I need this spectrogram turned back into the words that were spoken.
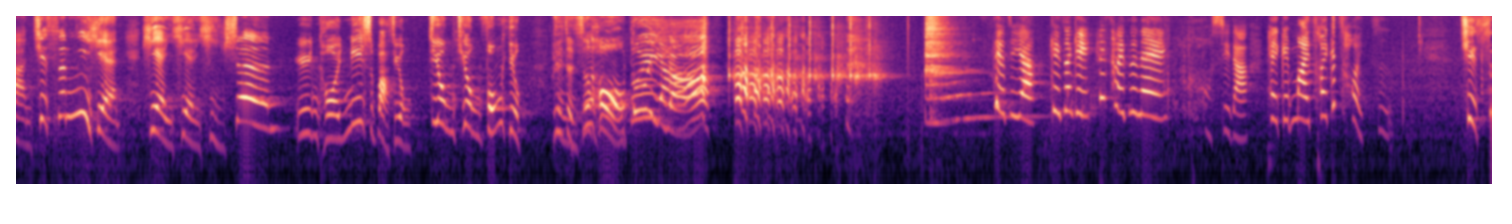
看七十二贤，贤贤牺牲。云台二十八将，将将风流，你真是好对呀！小姐呀，几阵见系才子呢？可惜啦，系个卖菜的才子。七十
